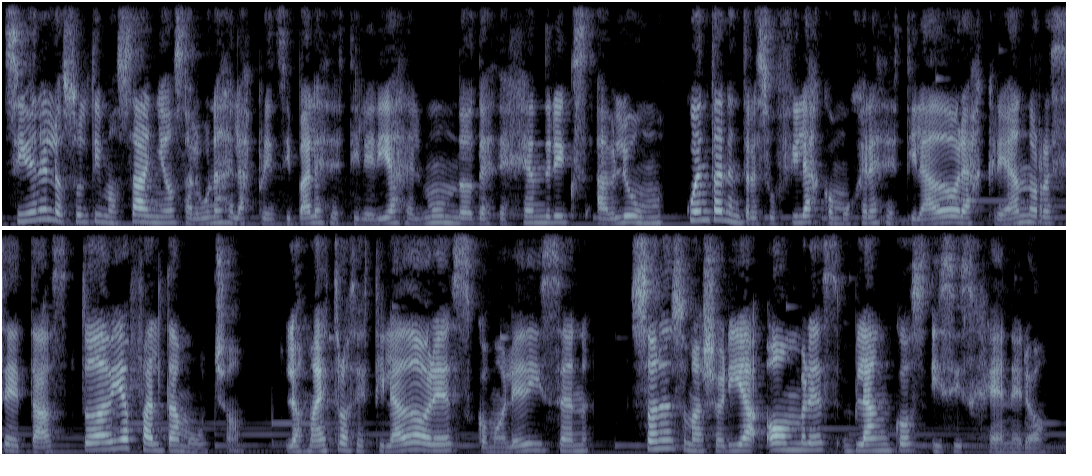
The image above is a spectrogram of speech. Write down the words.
Si bien en los últimos años algunas de las principales destilerías del mundo, desde Hendrix a Bloom, cuentan entre sus filas con mujeres destiladoras creando recetas, todavía falta mucho. Los maestros destiladores, como le dicen, son en su mayoría hombres blancos y cisgénero.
